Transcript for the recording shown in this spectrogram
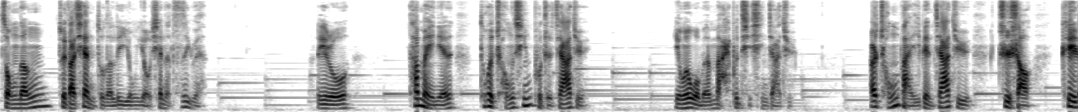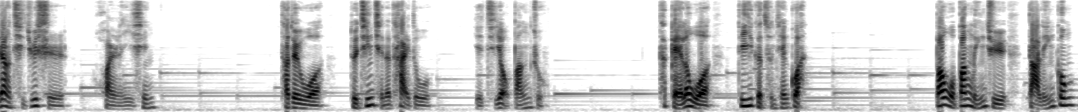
总能最大限度的利用有限的资源。例如，他每年都会重新布置家具。因为我们买不起新家具，而重摆一遍家具，至少可以让起居室焕然一新。他对我对金钱的态度也极有帮助。他给了我第一个存钱罐，把我帮邻居打零工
